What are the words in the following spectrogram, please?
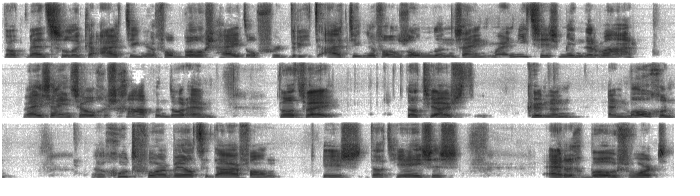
dat menselijke uitingen van boosheid of verdriet uitingen van zonden zijn, maar niets is minder waar. Wij zijn zo geschapen door Hem dat wij dat juist kunnen en mogen. Een goed voorbeeld daarvan is dat Jezus erg boos wordt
